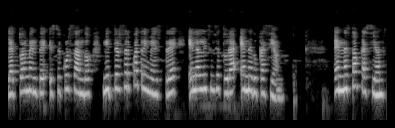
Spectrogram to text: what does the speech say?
y actualmente estoy cursando mi tercer cuatrimestre en la licenciatura en educación. En esta ocasión,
